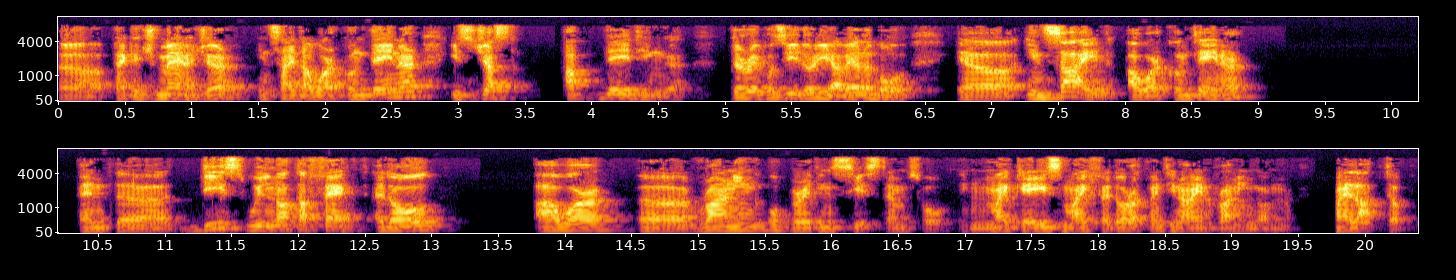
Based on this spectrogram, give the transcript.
uh, package manager inside our container. It's just updating the repository available uh, inside our container. And uh, this will not affect at all our uh, running operating system. So in my case, my Fedora 29 running on my laptop.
